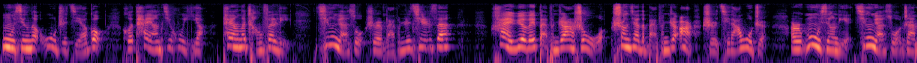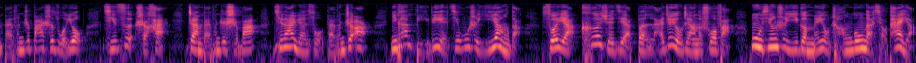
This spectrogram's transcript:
木星的物质结构和太阳几乎一样。太阳的成分里，氢元素是百分之七十三，氦约为百分之二十五，剩下的百分之二是其他物质。而木星里氢元素占百分之八十左右，其次是氦占百分之十八，其他元素百分之二。你看比例几乎是一样的。所以啊，科学界本来就有这样的说法：木星是一个没有成功的小太阳。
